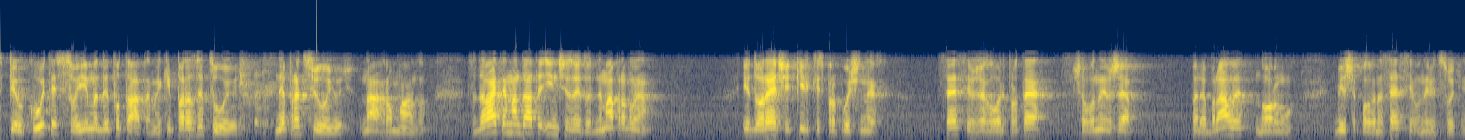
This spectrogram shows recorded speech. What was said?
Спілкуйтесь зі своїми депутатами, які паразитують, не працюють на громаду. Задавайте мандати, інші зайдуть, нема проблем. І, до речі, кількість пропущених сесій вже говорить про те, що вони вже перебрали норму. Більше половини сесії вони відсутні.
